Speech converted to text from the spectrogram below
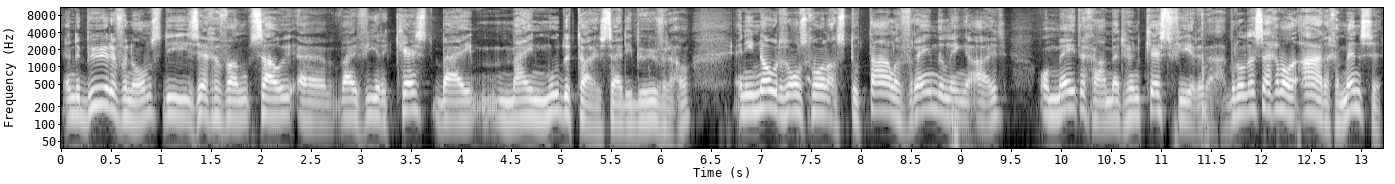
En de buren van ons die zeggen van, zou, eh, wij vieren kerst bij mijn moeder thuis, zei die buurvrouw. En die nodigt ons gewoon als totale vreemdelingen uit om mee te gaan met hun kerstvieren daar. Ik bedoel, dat zijn gewoon aardige mensen.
